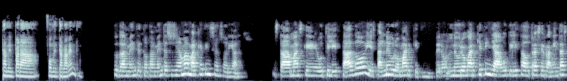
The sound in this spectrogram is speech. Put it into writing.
también para fomentar la venta. Totalmente, totalmente. Eso se llama marketing sensorial. Está más que utilizado y está el neuromarketing, pero el neuromarketing ya ha utilizado otras herramientas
